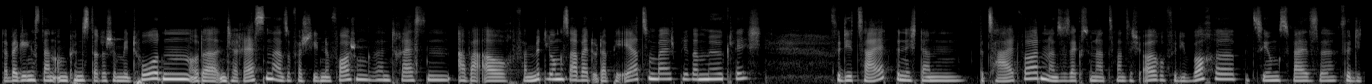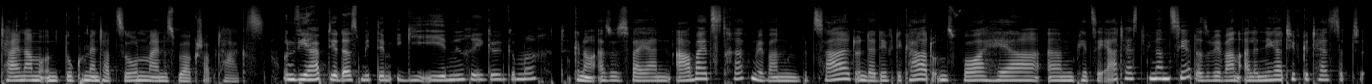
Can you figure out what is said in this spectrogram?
Dabei ging es dann um künstlerische Methoden oder Interessen, also verschiedene Forschungsinteressen, aber auch Vermittlungsarbeit oder PR zum Beispiel war möglich. Für die Zeit bin ich dann bezahlt worden, also 620 Euro für die Woche, beziehungsweise für die Teilnahme und Dokumentation meines Workshop-Tags. Und wie habt ihr das mit dem Hygieneregel gemacht? Genau, also es war ja ein Arbeitstreffen, wir waren bezahlt und der DFDK hat uns vorher einen PCR-Test finanziert. Also wir waren alle negativ getestet,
